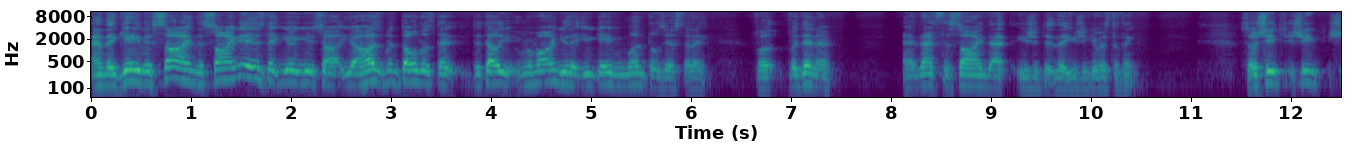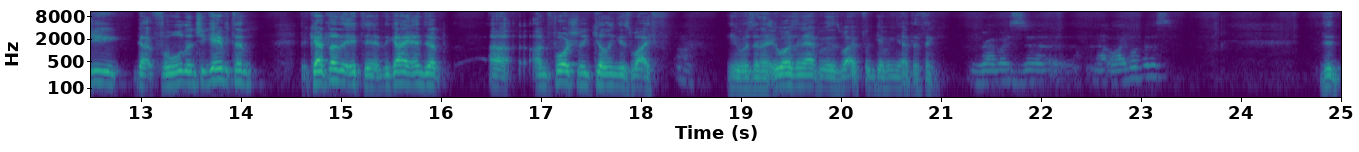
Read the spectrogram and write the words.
And they gave a sign. The sign is that your your, your husband told us that to tell you, remind you that you gave him lentils yesterday for, for dinner, and that's the sign that you should that you should give us the thing. So she she she got fooled and she gave it to him. The guy ended up uh, unfortunately killing his wife. He wasn't he wasn't happy with his wife for giving out the thing. Rabbi's uh, not liable for this. The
